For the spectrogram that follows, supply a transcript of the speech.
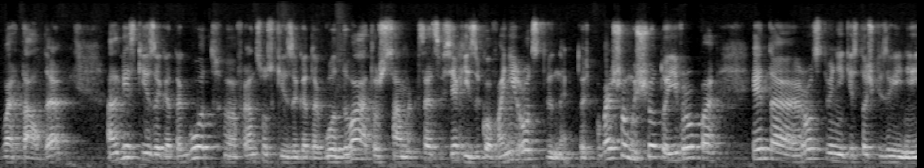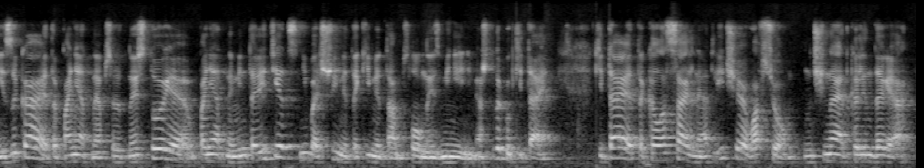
квартал, да. Английский язык это год, э, французский язык это год-два, то же самое касается всех языков, они родственны. То есть по большому счету Европа это родственники с точки зрения языка, это понятная абсолютная история, понятный менталитет с небольшими такими там словно изменениями. А что такое Китай? Китай это колоссальное отличие во всем, начиная от календаря,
